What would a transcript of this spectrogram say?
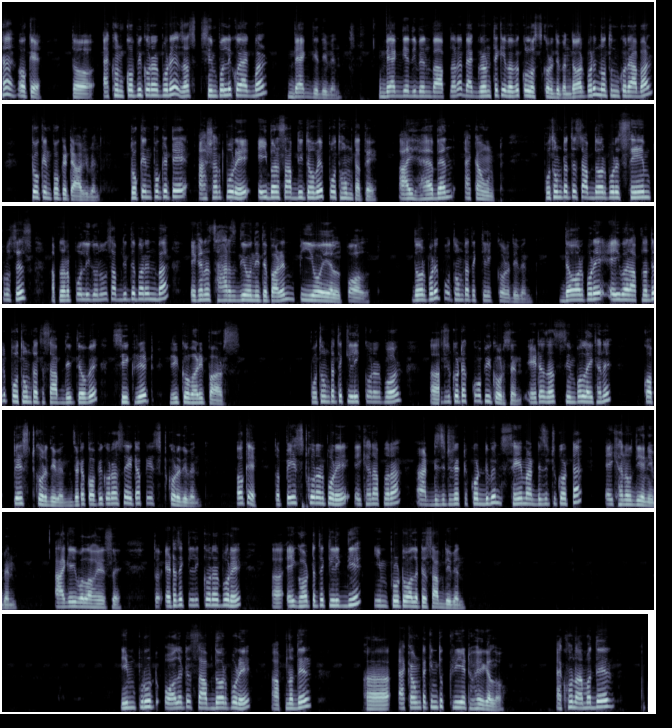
হ্যাঁ? ওকে তো এখন কপি করার পরে জাস্ট সিম্পলি কয়েকবার ব্যাক দিয়ে দিবেন। ব্যাক দিয়ে দিবেন বা আপনারা ব্যাকগ্রাউন্ড থেকে এভাবে ক্লোজ করে দিবেন। দেওয়ার পরে নতুন করে আবার টোকেন পকেটে আসবেন। টোকেন পকেটে আসার পরে এইবার চাপ দিতে হবে প্রথমটাতে। আই হ্যাভ অ্যান অ্যাকাউন্ট প্রথমটাতে চাপ দেওয়ার পরে সেম প্রসেস আপনারা পলিগনেও চাপ দিতে পারেন বা এখানে সার্চ দিয়েও নিতে পারেন পিওএল পল দেওয়ার পরে প্রথমটাতে ক্লিক করে দিবেন। দেওয়ার পরে এইবার আপনাদের প্রথমটাতে চাপ দিতে হবে সিক্রেট রিকভারি পার্স প্রথমটাতে ক্লিক করার পর কোটা কপি করছেন। এটা জাস্ট সিম্পল এখানে কপ পেস্ট করে দিবেন। যেটা কপি করা আছে, এটা পেস্ট করে দিবেন। ওকে, তো পেস্ট করার পরে এইখানে আপনারা আট ডিজিটের একটা কোড দিবেন। সেম আট ডিজিটের কোডটা এইখানেও দিয়ে নেবেন। আগেই বলা হয়েছে। তো এটাতে ক্লিক করার পরে এই ঘরটাতে ক্লিক দিয়ে ইমপ্রুট ওয়ালেটে চাপ দিবেন। ইমপ্রুট ওয়ালেটে চাপ দেওয়ার পরে আপনাদের অ্যাকাউন্টটা কিন্তু ক্রিয়েট হয়ে গেল। এখন আমাদের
